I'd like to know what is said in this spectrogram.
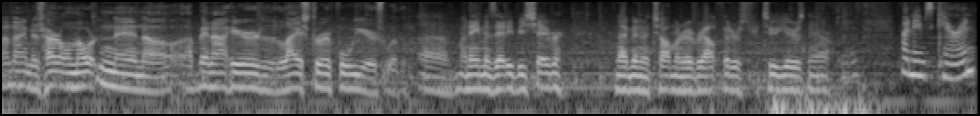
My name is Harold Norton, and uh, I've been out here the last three or four years with him. Uh, my name is Eddie B. Shaver, and I've been with Chama River Outfitters for two years now. My name's Karen.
